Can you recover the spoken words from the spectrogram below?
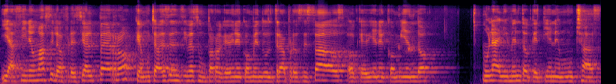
y así nomás se le ofreció al perro, que muchas veces encima es un perro que viene comiendo ultraprocesados o que viene comiendo un alimento que tiene muchas,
